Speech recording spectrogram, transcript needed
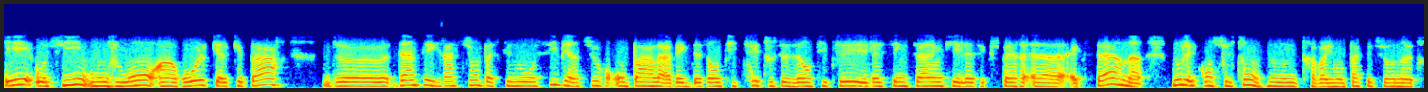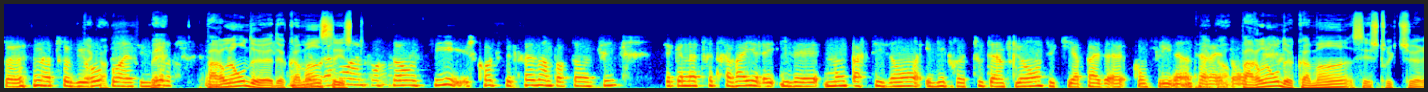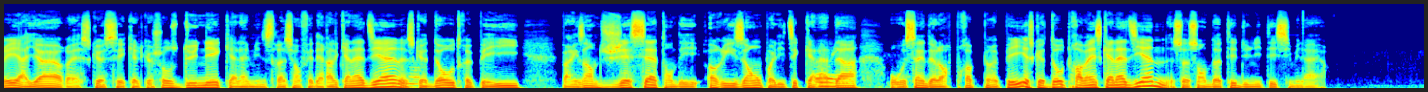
Et aussi, nous jouons un rôle quelque part d'intégration parce que nous aussi bien sûr on parle avec des entités toutes ces entités les think tanks et les experts euh, externes. Nous les consultons. Nous ne travaillons pas que sur notre notre bureau pour ainsi dire. parlons de, de comment c'est important aussi je crois que c'est très important aussi c'est que notre travail, il est, non partisan et libre toute influence et qu'il n'y a pas de conflit d'intérêt. Parlons de comment c'est structuré ailleurs. Est-ce que c'est quelque chose d'unique à l'administration fédérale canadienne? Est-ce que d'autres pays, par exemple du G7, ont des horizons politiques Canada au sein de leur propre pays? Est-ce que d'autres provinces canadiennes se sont dotées d'unités similaires?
